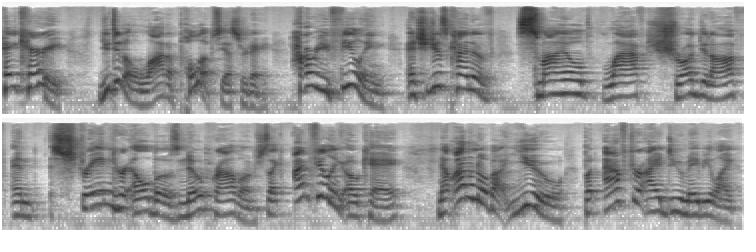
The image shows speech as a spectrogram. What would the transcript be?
hey Kari, you did a lot of pull ups yesterday. How are you feeling? And she just kind of smiled, laughed, shrugged it off, and straightened her elbows, no problem. She's like, I'm feeling okay. Now, I don't know about you, but after I do maybe like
